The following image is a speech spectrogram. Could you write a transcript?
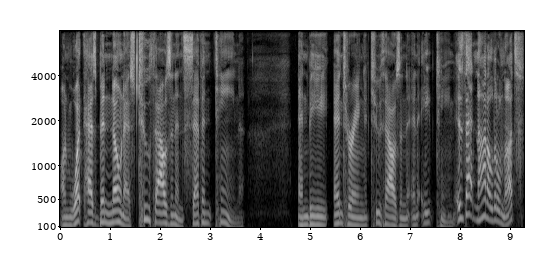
on what has been known as 2017 and be entering 2018. Is that not a little nuts?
